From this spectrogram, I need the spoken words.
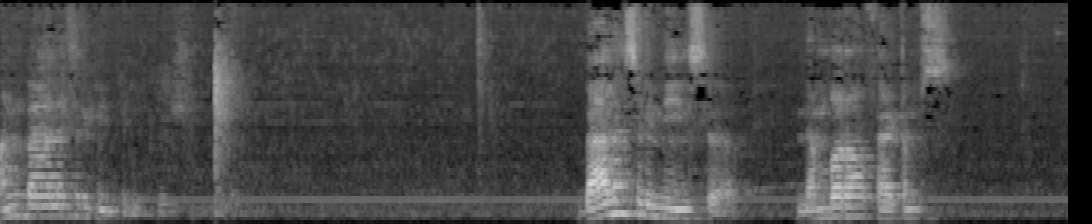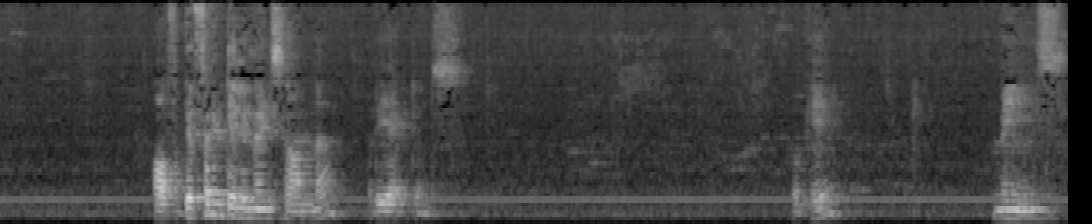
unbalanced chemical equation. Balanced means uh, number of atoms of different elements on the reactants. Okay? Means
